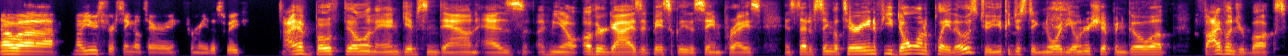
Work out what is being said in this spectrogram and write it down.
no, uh, no use for Singletary for me this week. I have both Dillon and Gibson down as you know other guys at basically the same price instead of Singletary. And if you don't want to play those two, you could just ignore the ownership and go up 500 bucks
